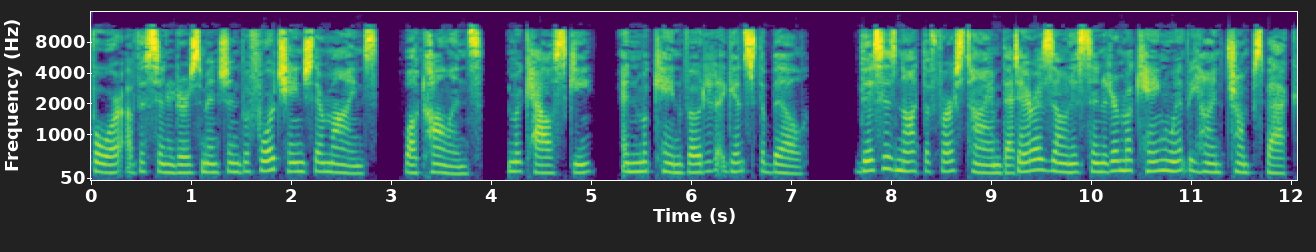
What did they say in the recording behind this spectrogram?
four of the senators mentioned before changed their minds, while Collins, Murkowski, and McCain voted against the bill. This is not the first time that Arizona Senator McCain went behind Trump's back.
